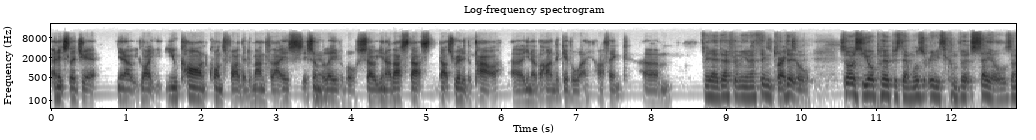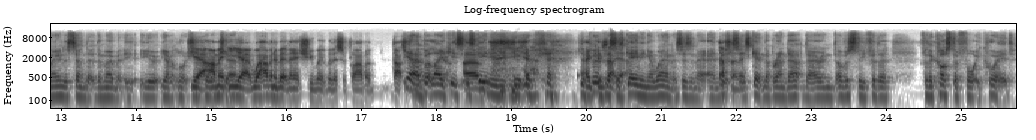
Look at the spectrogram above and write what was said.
and it's legit you know like you can't quantify the demand for that it's, it's Yeah. unbelievable so you know that's that's that's really the power uh, you know behind the giveaway i think um Yeah, definitely. And I think that- so. Obviously, your purpose then wasn't really to convert sales, and I understand that at the moment you, you haven't launched. yeah i mean yet. yeah we're having a bit of an issue with, with the supply but that's yeah, but like it's, it's Um, gaining your, yeah, your purpose exactly, is gaining awareness, isn't it? And it's, it's getting the brand out there. And obviously, for the for the cost of forty quid,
